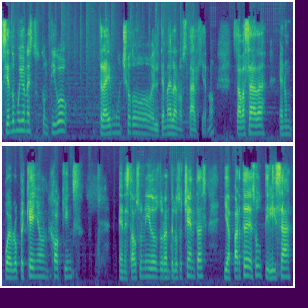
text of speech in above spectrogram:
siendo muy honestos contigo, trae mucho el tema de la nostalgia, ¿no? Está basada en un pueblo pequeño, en Hawkins, en Estados Unidos durante los 80s, y aparte de eso utiliza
